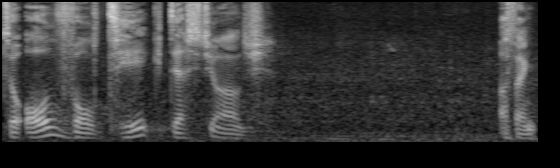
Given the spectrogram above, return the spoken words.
to all voltaic discharge. I think.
